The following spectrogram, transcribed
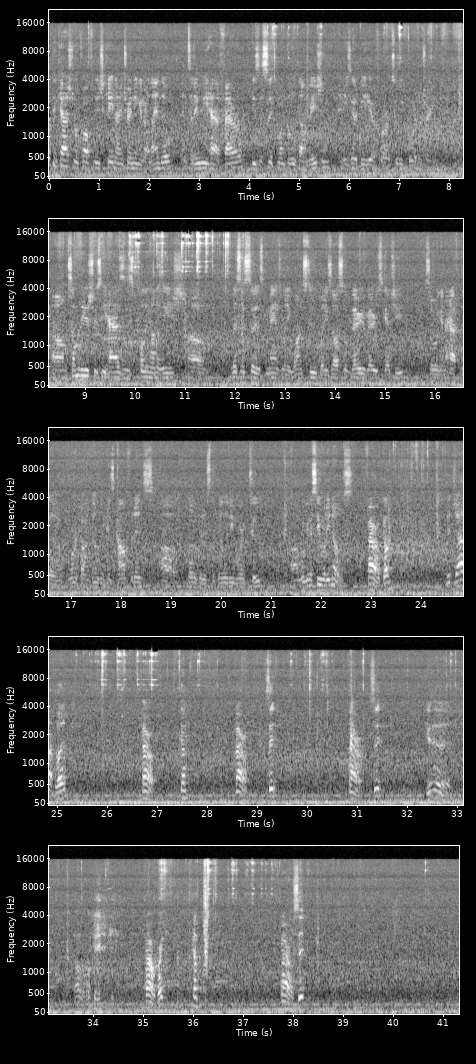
Jonathan Castro of Off Leash K9 Training in Orlando, and today we have Farrow. He's a six-month-old Dalmatian, and he's going to be here for our two-week board and train. Um, some of the issues he has is pulling on a leash, um, listens to his commands when he wants to, but he's also very, very sketchy. So we're going to have to work on building his confidence, uh, a little bit of stability work too. Uh, we're going to see what he knows. Farrow, come. Good job, bud. Farrow, come. Farrow, sit. Farrow, sit. Good. Oh, okay. Farrow, break. Come. Farrow, sit.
